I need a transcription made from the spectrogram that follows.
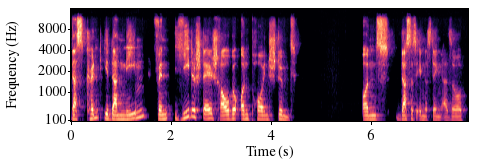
Das könnt ihr dann nehmen, wenn jede Stellschraube on point stimmt. Und das ist eben das Ding. Also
